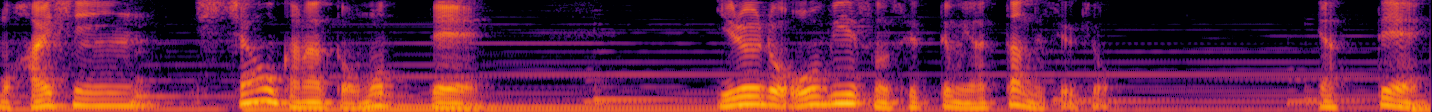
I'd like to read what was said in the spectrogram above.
もう配信しちゃおうかなと思って、いろいろ OBS の設定もやったんですよ、今日。やって、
